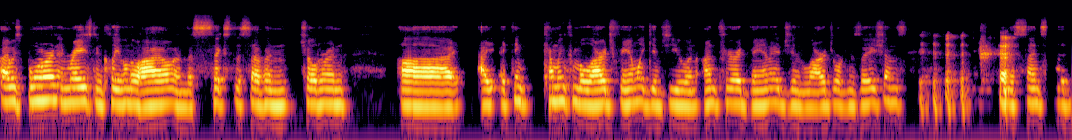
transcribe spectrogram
i was born and raised in cleveland ohio and the six to seven children uh I, I, think coming from a large family gives you an unfair advantage in large organizations in the sense that,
